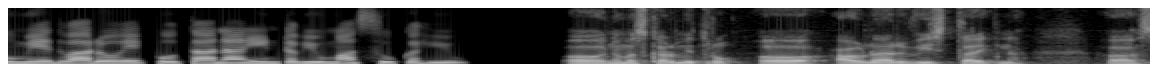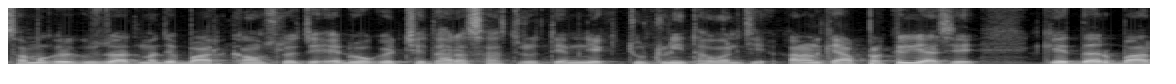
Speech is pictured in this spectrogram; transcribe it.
ઉમેદવારોએ પોતાના ઇન્ટરવ્યૂમાં શું કહ્યું? નમસ્કાર મિત્રો. આવનાર વીસ તારીખના સમગ્ર ગુજરાતમાં જે બાર કાઉન્સિલર છે, એડવોકેટ છે, ધારાશાસ્ત્રીઓ, તેમની એક ચૂંટણી થવાની છે. કારણ કે આ પ્રક્રિયા છે કે દર બાર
